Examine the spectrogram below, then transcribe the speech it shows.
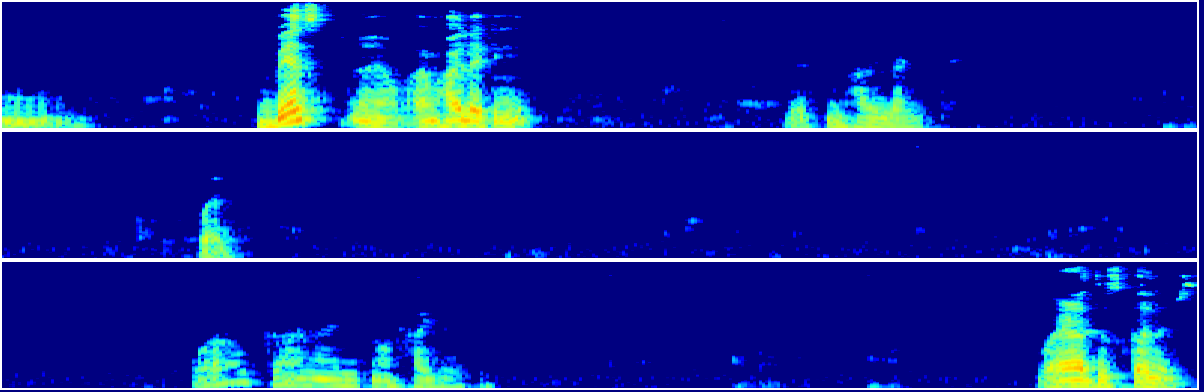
mm. best uh, I am highlighting it let me highlight. Well why can I not highlight it? Where are those colors?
